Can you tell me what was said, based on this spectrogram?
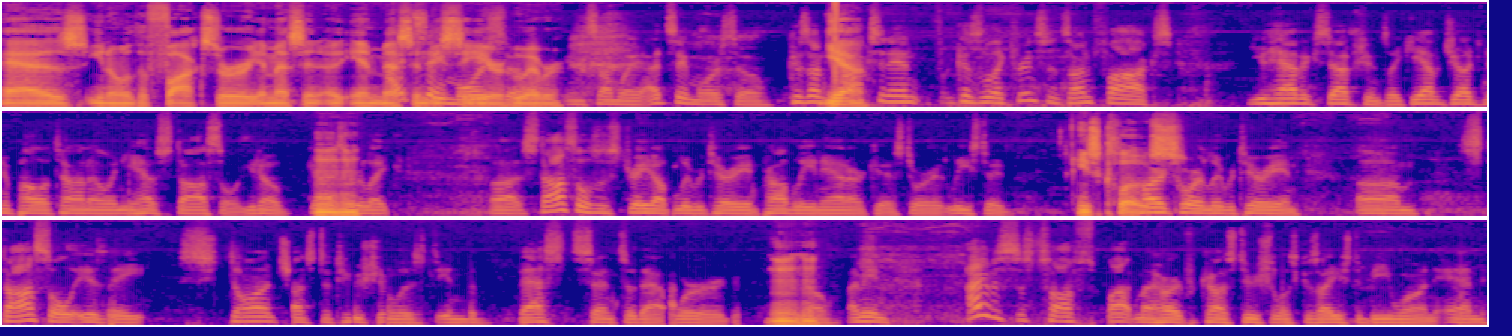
as you know the Fox or MSN, uh, MSNBC or so whoever. In some way, I'd say more so because on Yeah. Fox and because like for instance on Fox, you have exceptions like you have Judge Napolitano and you have Stossel. You know, guys Mhm. who are like uh, Stossel's a straight up libertarian, probably an anarchist or at least a He's close. hardcore libertarian. Um, Stossel is a staunch constitutionalist in the best sense of that word. You Mhm. know, I mean, I have a soft spot in my heart for constitutionalists because I used to be one, and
